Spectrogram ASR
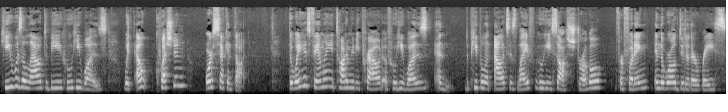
he was allowed to be who he was without question or second thought. The way his family taught him to be proud of who he was and the people in Alex's life who he saw struggle for footing in the world due to their race,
